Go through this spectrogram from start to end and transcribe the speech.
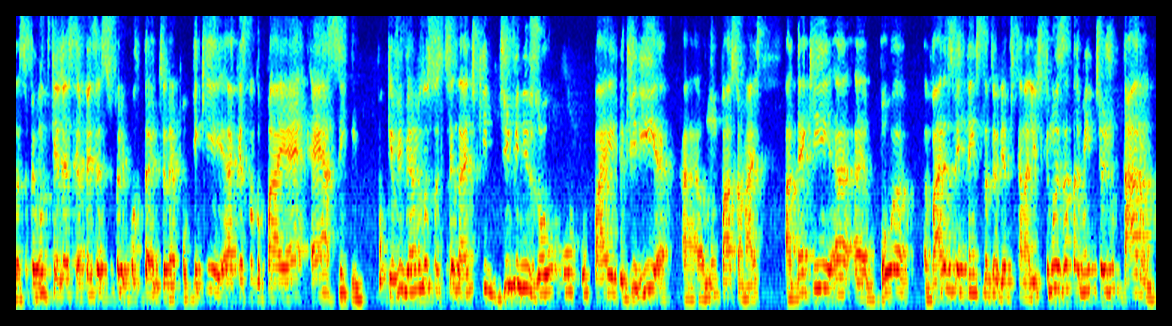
Essa pergunta que a Jéssica fez é super importante, né? Por que, que a questão do pai é, é assim? Porque vivemos numa sociedade que divinizou o, o pai, eu diria, num passo a mais, até que é, é, boa, várias vertentes da teoria psicanalítica não exatamente ajudaram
